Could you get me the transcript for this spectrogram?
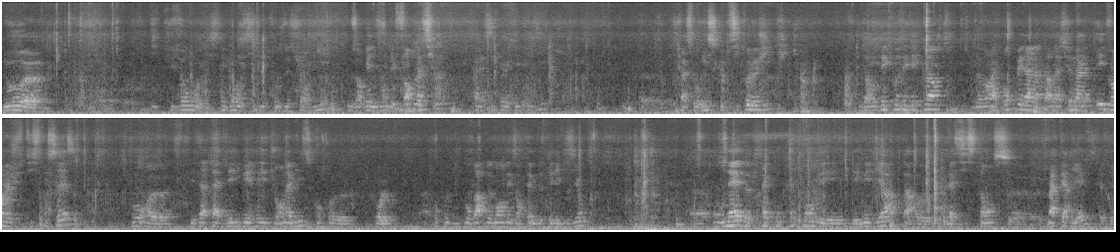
Nous euh, diffusons, distribuons aussi des trousses de survie, nous organisons des formations à la sécurité physique, face aux risques psychologiques. Nous avons déposé des plaintes devant la Cour pénale internationale et devant la justice française pour euh, les attaques délibérées de journalistes contre, pour le, à propos du bombardement des antennes de télévision. Euh, on aide très concrètement des, médias par euh, l'assistance matérielle, c'est-à-dire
